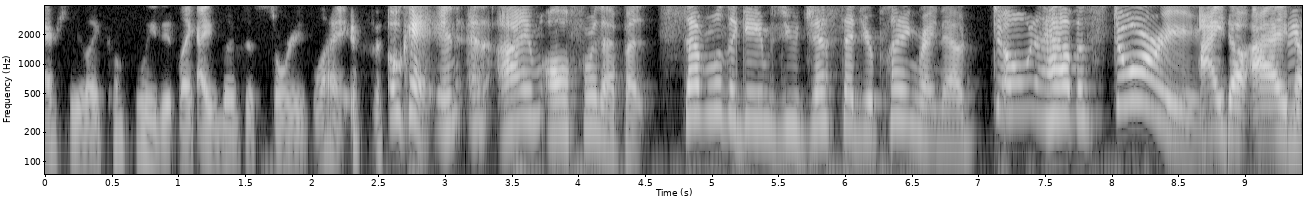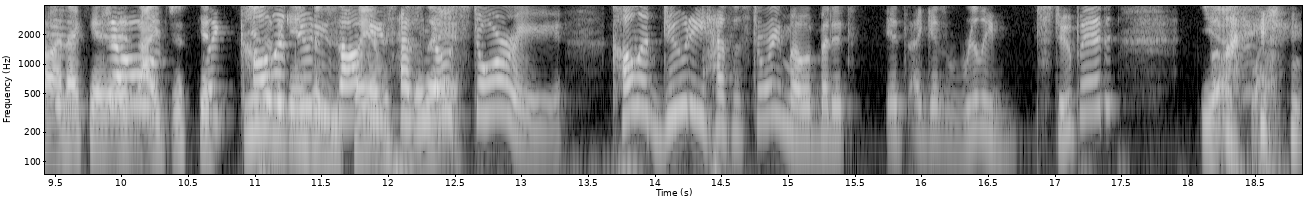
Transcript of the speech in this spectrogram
actually like completed, like I lived a storied life. Okay, and, and I'm all for that, but several of the games you just said you're playing right now don't have a story. I know, I know, and I can't. I just get like Call of Duty we play every Zombies has no day. story. Call of Duty has a story mode, but it's it's I guess really stupid. Yeah, well,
